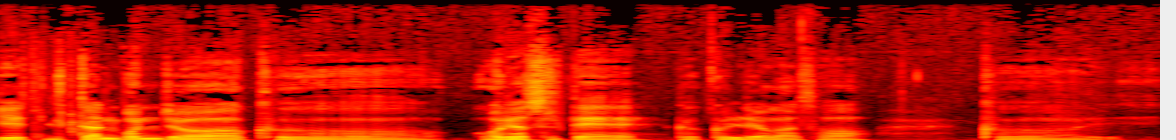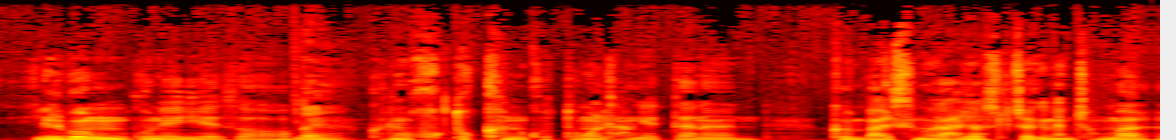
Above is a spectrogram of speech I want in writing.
이게 일단 먼저 그 어렸을 때 그 끌려가서 그 일본군에 의해서 네. 그런 혹독한 고통을 당했다는 그 말씀을 하셨을 적에는 정말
